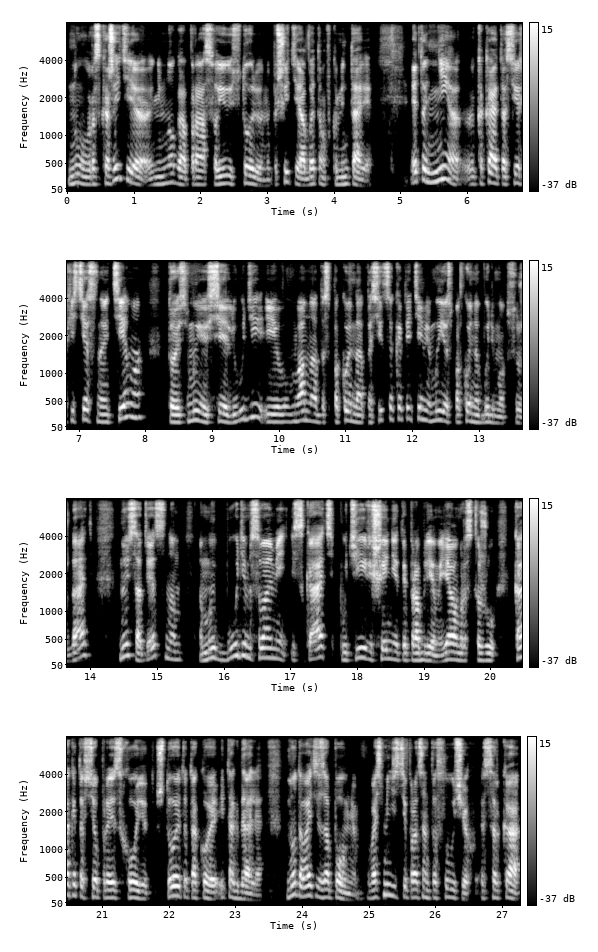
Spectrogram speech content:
ну, расскажите немного про свою историю, напишите об этом в комментариях. Это не какая-то сверхъестественная тема, то есть мы все люди, и вам надо спокойно относиться к этой теме, мы ее спокойно будем обсуждать, ну и, соответственно, мы будем с вами искать пути решения этой проблемы. Я вам расскажу, как это все происходит, что это такое и так далее. Но давайте запомним, в 80% случаев СРК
